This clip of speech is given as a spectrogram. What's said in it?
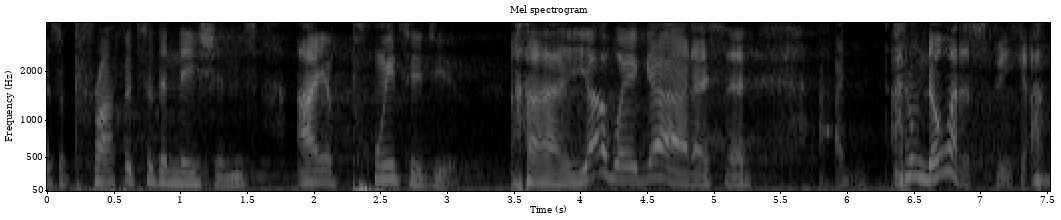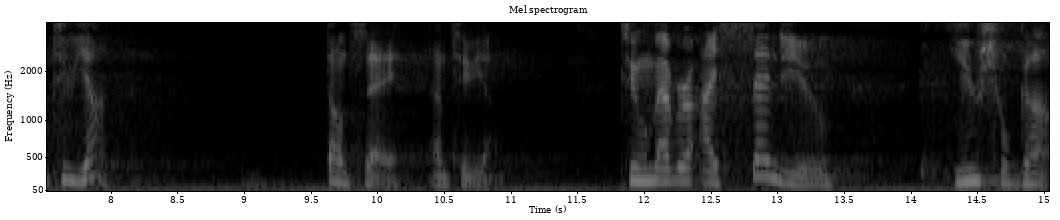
As a prophet to the nations, I appointed you. Uh, Yahweh God, I said, I, I don't know how to speak. I'm too young. Don't say, I'm too young. To whomever I send you, you shall go.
